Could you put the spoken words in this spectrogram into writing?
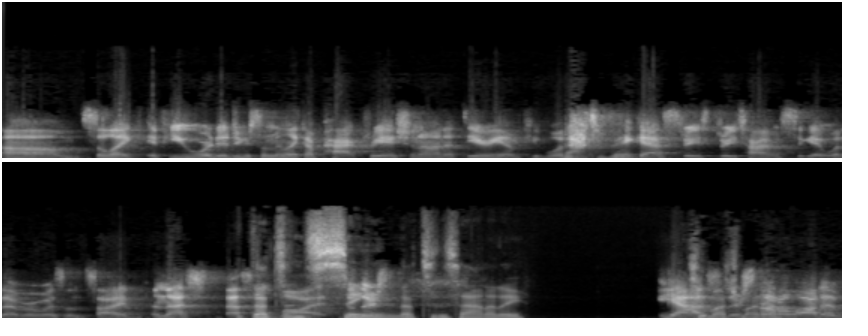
Um, so like if you were to do something like a pack creation on ethereum people would have to pay gas fees three times to get whatever was inside. And that's that's that's insane so that's insanity. Yeah so there's money. not a lot of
